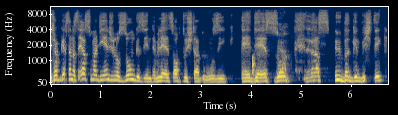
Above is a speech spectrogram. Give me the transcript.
hab gestern das erste Mal D'Angelos Sohn gesehen. Der will ja jetzt auch durchstarten Musik. Ey, der ist so Ja. krass übergewichtig.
